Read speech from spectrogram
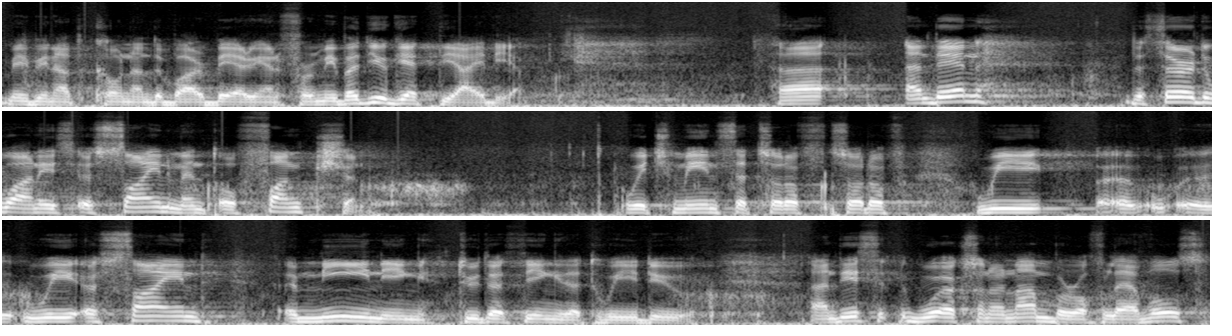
maybe not Conan the Barbarian for me, but you get the idea. Uh, and then the third one is assignment of function which means that sort of, sort of we, uh, we assigned a meaning to the thing that we do. And this works on a number of levels.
